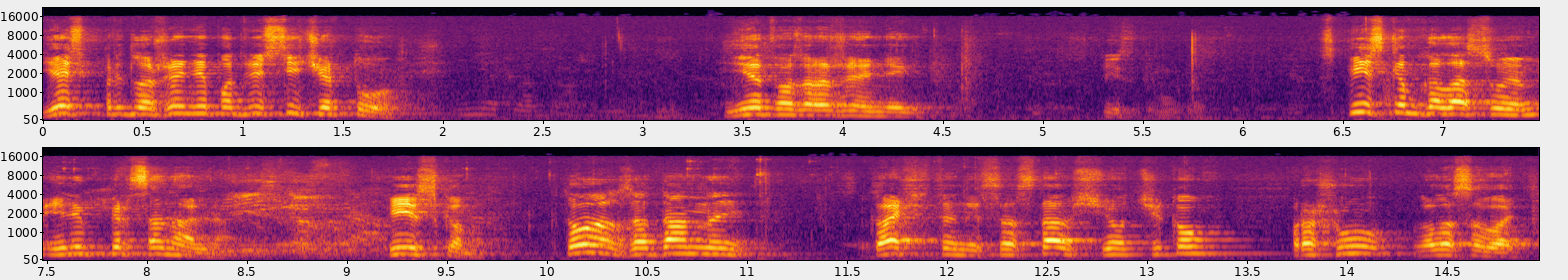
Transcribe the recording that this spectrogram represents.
Есть предложение подвести черту? Нет возражений. Списком голосуем или персонально? Списком. Кто за данный качественный состав счетчиков, прошу голосовать.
